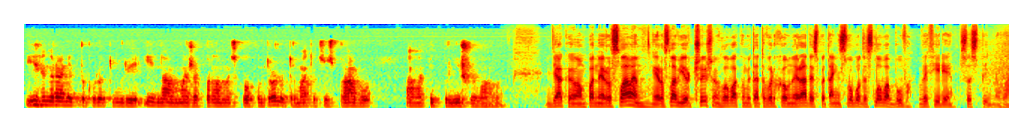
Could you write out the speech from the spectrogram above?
І Генеральній прокуратурі, і нам в межах парламентського контролю тримати цю справу під пильнішою увагою. Дякую вам, пане Ярославе. Ярослав Юрчишин, голова комітету Верховної Ради з питань свободи слова, був в ефірі Суспільного.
